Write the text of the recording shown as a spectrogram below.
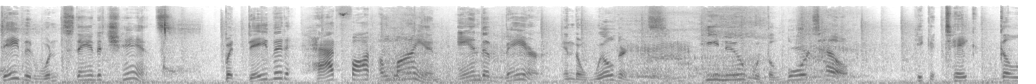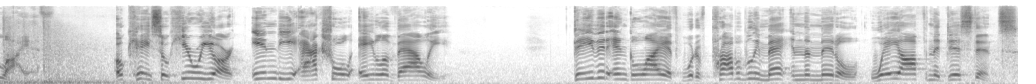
David wouldn't stand a chance. But David had fought a lion and a bear in the wilderness. He knew with the Lord's help, he could take Goliath. Okay, so here we are in the actual Elah Valley. David and Goliath would have probably met in the middle, way off in the distance.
